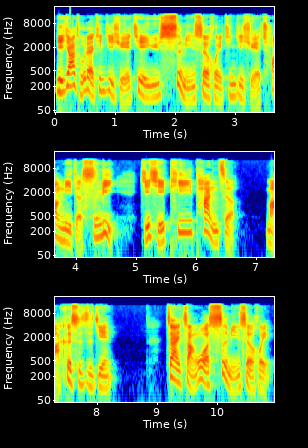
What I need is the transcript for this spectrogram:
李嘉图的经济学介于市民社会经济学创立者斯密及其批判者马克思之间，在掌握市民社会、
